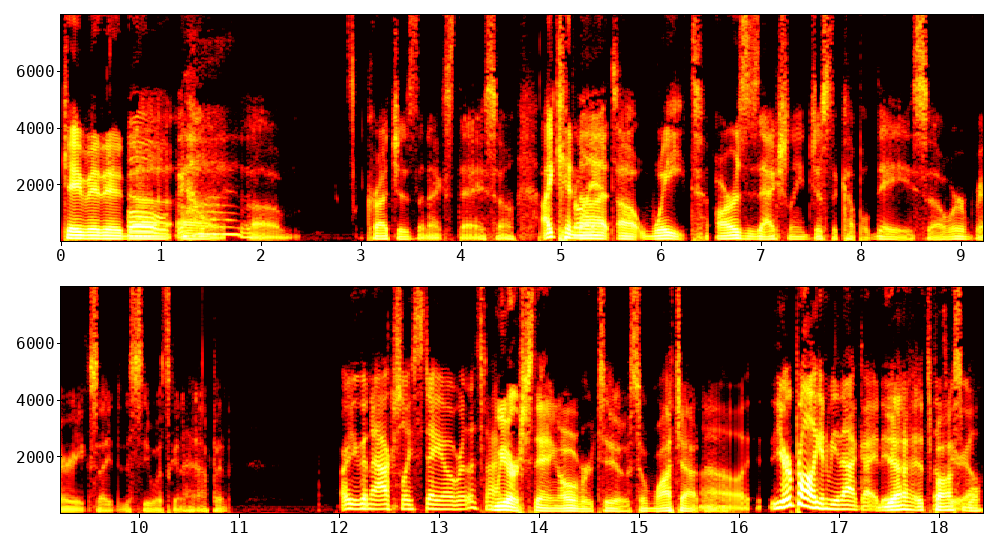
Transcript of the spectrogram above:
came in uh, Oh, uh, um, crutches the next day. So I cannot uh, wait. Ours is actually just a couple days, so we're very excited to see what's going to happen. Are you going to actually stay over this time? We are staying over too, so watch out now. Oh, you're probably going to be that guy, dude. yeah, it's Let's possible.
